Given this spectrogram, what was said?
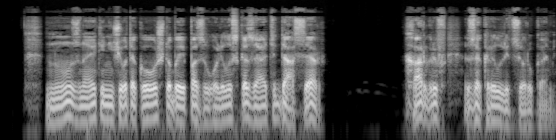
— Ну, знаете, ничего такого, чтобы позволило сказать «да, сэр». Харгрив закрыл лицо руками.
